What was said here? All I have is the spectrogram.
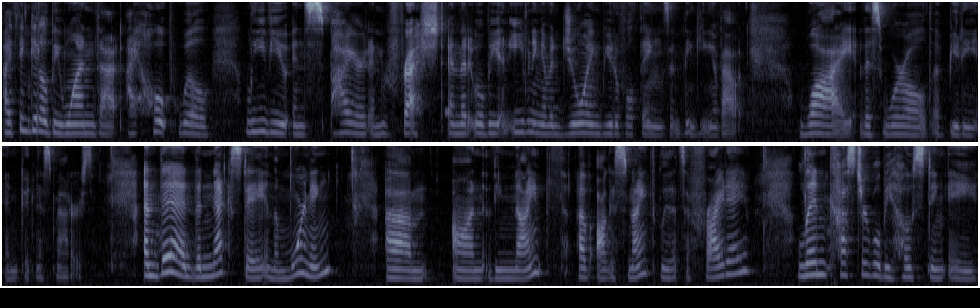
I think it'll be one that I hope will leave you inspired and refreshed, and that it will be an evening of enjoying beautiful things and thinking about why this world of beauty and goodness matters. And then the next day in the morning, um, on the 9th of August 9th, I believe that's a Friday, Lynn Custer will be hosting a,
